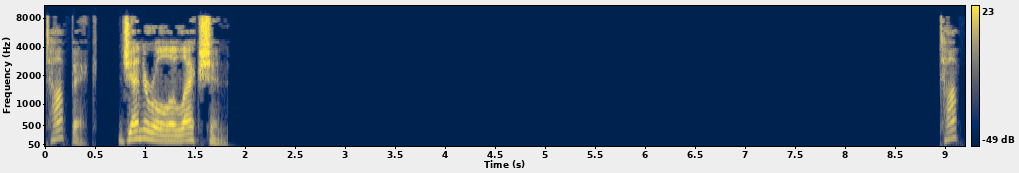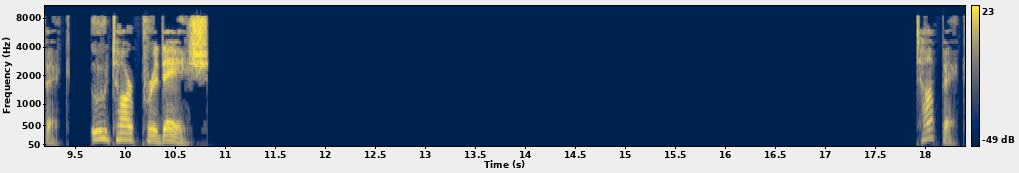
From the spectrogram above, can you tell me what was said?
Topic: General election. Uttar Pradesh. Topic:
